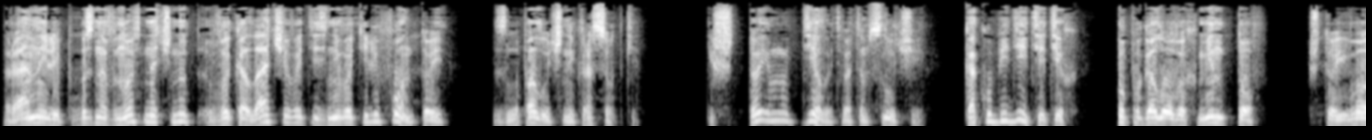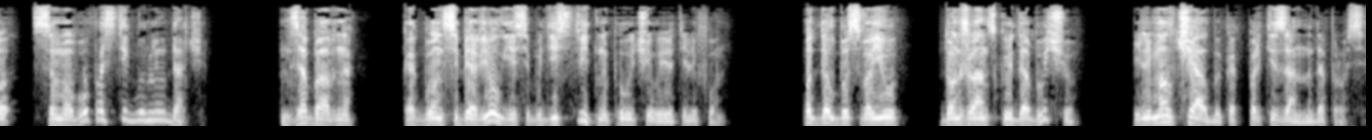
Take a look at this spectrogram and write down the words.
рано или поздно вновь начнут выколачивать из него телефон той злополучной красотки? И что ему делать в этом случае? Как убедить этих тупоголовых ментов, что его самого постигла неудача. Забавно, как бы он себя вел, если бы действительно получил ее телефон. Отдал бы свою донжуанскую добычу или молчал бы, как партизан на допросе.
